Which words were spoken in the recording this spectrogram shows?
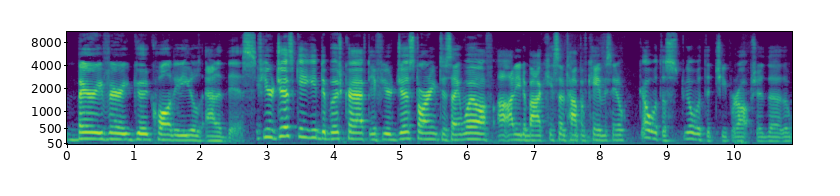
very, very good quality needles out of this. If you're just getting into bushcraft, if you're just starting to say, well, I need to buy some type of canvas needle, go with the go with the cheaper option, the,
